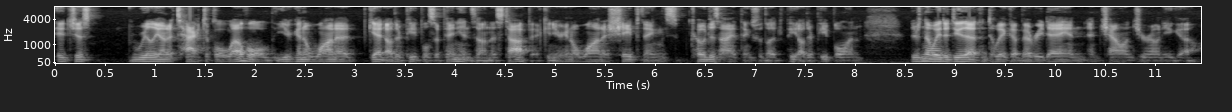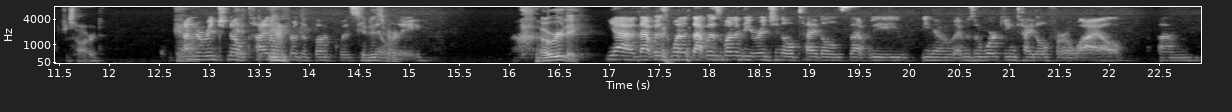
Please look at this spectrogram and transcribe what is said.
it just really on a tactical level, you're going to want to get other people's opinions on this topic, and you're going to want to shape things, co-design things with other people. And there's no way to do that than to wake up every day and, and challenge your own ego, which is hard. Yeah. An original it, title for the book was humility. oh, really? Yeah, that was one. Of, that was one of the original titles that we, you know, it was a working title for a while. Um,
